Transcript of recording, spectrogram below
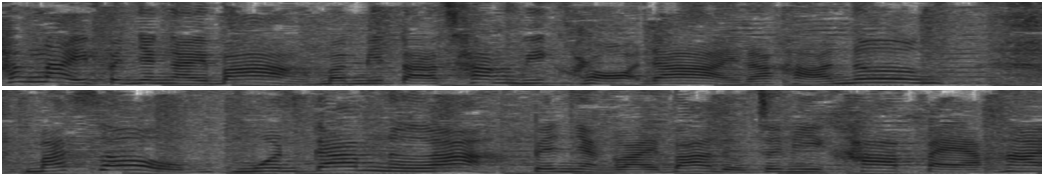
ข้างในเป็นยังไงบ้าง มันมีตาช่างวิเคราะห์ได้นะคะหนึ่งมัสเซลมวลกล้ามเนื้อเป็นอย่างไรบ้าง เดี๋ยวจะมีค่าแปลให้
